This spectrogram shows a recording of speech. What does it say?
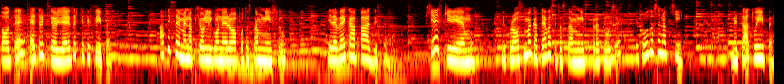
Τότε έτρεξε ο Λιέδερ και της είπε «Άφησέ με να πιω λίγο νερό από το σταμνί σου». Η Ρεβέκα απάντησε «Πιες, κυριέ μου» και πρόθυμα κατέβασε το σταμνί που κρατούσε και του έδωσε να πιει. Μετά του είπε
